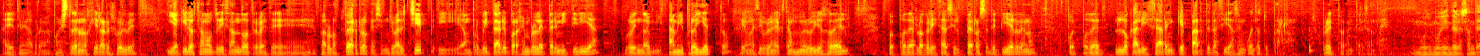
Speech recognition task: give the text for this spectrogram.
hay determinados problemas. Pues esta tecnología la resuelve y aquí lo estamos utilizando a través de, para los perros, que se lleva el chip y a un propietario, por ejemplo, le permitiría, volviendo a mi, a mi proyecto, que es un que estamos muy orgulloso de él, pues poder localizar si el perro se te pierde, ¿no? Pues poder localizar en qué parte de la ciudad se encuentra tu perro. Es un proyecto interesante. Muy, muy interesante.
